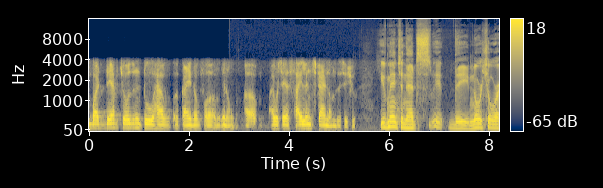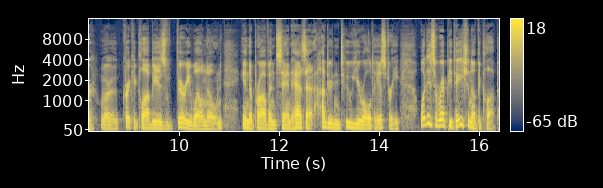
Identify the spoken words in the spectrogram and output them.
but they have chosen to have a kind of, uh, you know, uh, I would say a silent stand on this issue. You've mentioned that the North Shore Cricket Club is very well known in the province and has a 102 year old history. What is the reputation of the club?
